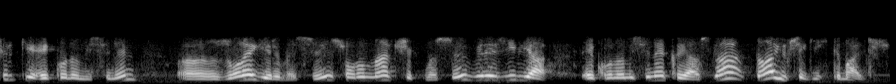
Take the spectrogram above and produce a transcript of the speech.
Türkiye ekonomisinin e, zora girmesi, sorunlar çıkması Brezilya ekonomisine kıyasla daha yüksek ihtimaldir.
